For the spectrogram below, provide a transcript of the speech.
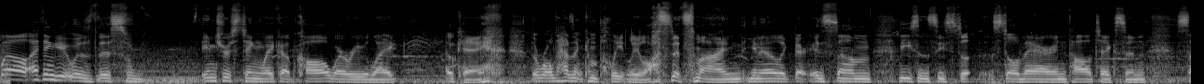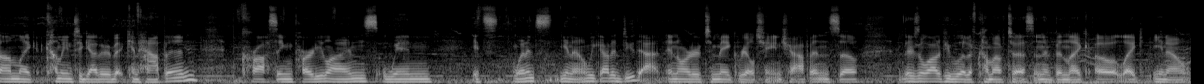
Well, I think it was this interesting wake up call where we were like, okay, the world hasn't completely lost its mind. You know, like there is some decency still still there in politics and some like coming together that can happen, crossing party lines when it's when it's you know we got to do that in order to make real change happen. So there's a lot of people that have come up to us and have been like oh like you know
